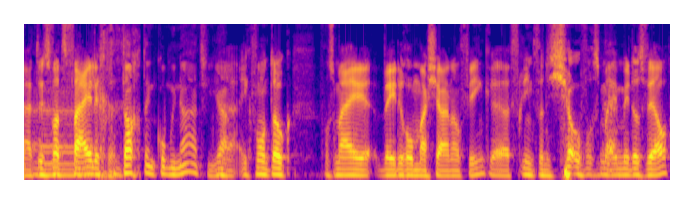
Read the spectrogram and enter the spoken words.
het is wat eh, veiliger. gedachte en combinatie. Ja. Ja. ik vond ook, volgens mij, eh, wederom Marciano Vink, eh, vriend van de show, volgens mij inmiddels wel.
